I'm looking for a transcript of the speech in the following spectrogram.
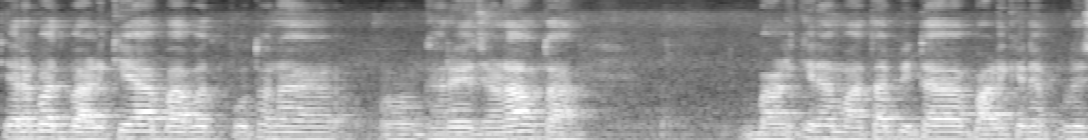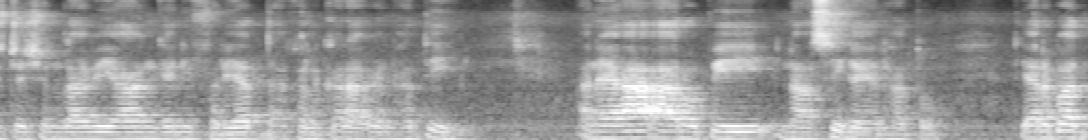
ત્યારબાદ બાળકી આ બાબત પોતાના ઘરે જણાવતા બાળકીના માતા પિતા બાળકીને પોલીસ સ્ટેશન લાવી આ અંગેની ફરિયાદ દાખલ કરાવેલ હતી અને આ આરોપી નાસી ગયેલ હતો. ત્યારબાદ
